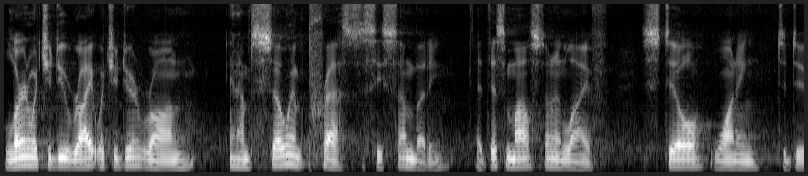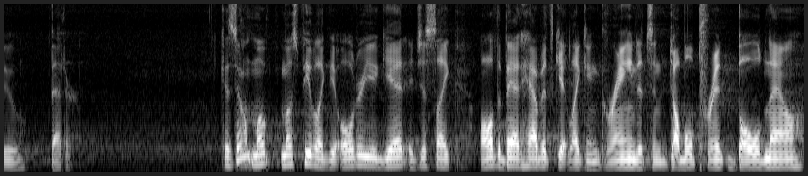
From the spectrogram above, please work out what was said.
learn what you do right, what you're doing wrong. And I'm so impressed to see somebody at this milestone in life still wanting to do better. Because don't mo- most people, like the older you get, it just like all the bad habits get like ingrained. It's in double print, bold now.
